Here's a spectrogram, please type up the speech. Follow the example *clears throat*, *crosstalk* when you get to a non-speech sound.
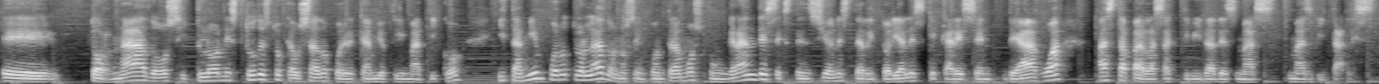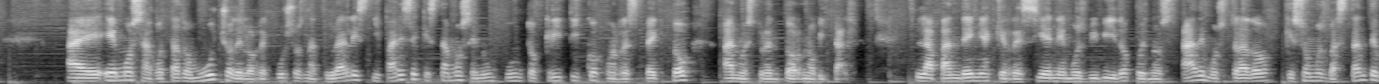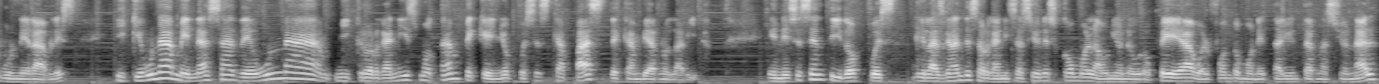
eh, tornados, ciclones, todo esto causado por el cambio climático. Y también por otro lado nos encontramos con grandes extensiones territoriales que carecen de agua hasta para las actividades más, más vitales. Eh, hemos agotado mucho de los recursos naturales y parece que estamos en un punto crítico con respecto a nuestro entorno vital. La pandemia que recién hemos vivido pues nos ha demostrado que somos bastante vulnerables y que una amenaza de un microorganismo tan pequeño pues es capaz de cambiarnos la vida. En ese sentido, pues las grandes organizaciones como la Unión Europea o el Fondo Monetario Internacional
